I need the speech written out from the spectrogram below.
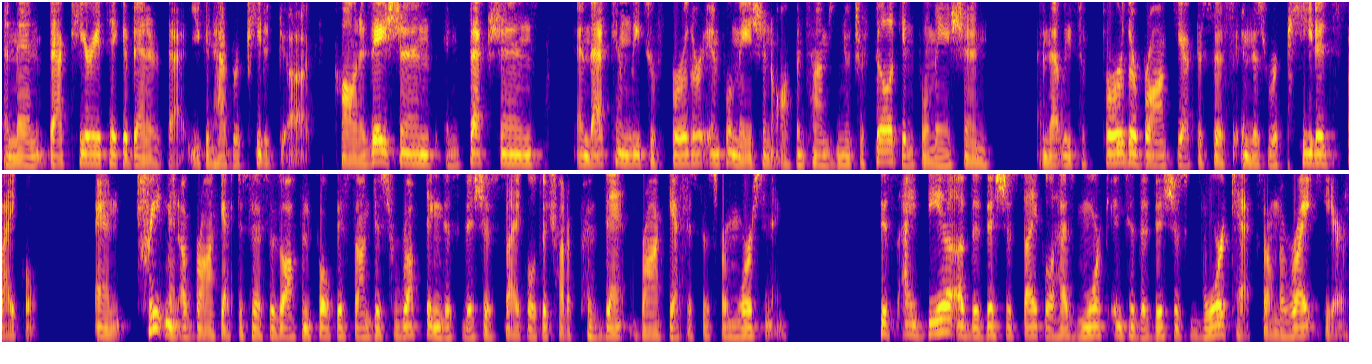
and then bacteria take advantage of that. You can have repeated uh, colonizations, infections, and that can lead to further inflammation, oftentimes neutrophilic inflammation, and that leads to further bronchiectasis in this repeated cycle. And treatment of bronchiectasis is often focused on disrupting this vicious cycle to try to prevent bronchiectasis from worsening. This idea of the vicious cycle has morphed into the vicious vortex on the right here,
